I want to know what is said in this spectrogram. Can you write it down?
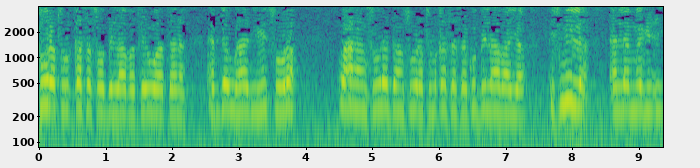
سورة القصص وبالله بتواتنا أبدأ هذه السورة suuraddan suuratulqasasa ku bilaabayaa bismillah alla magici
